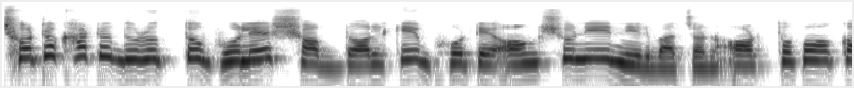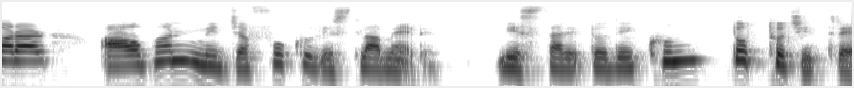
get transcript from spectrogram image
ছোটখাটো দূরত্ব ভুলে সব দলকে ভোটে অংশ নিয়ে নির্বাচন অর্থবহ করার আহ্বান মির্জা ফখরুল ইসলামের। বিস্তারিত দেখুন তথ্যচিত্রে।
